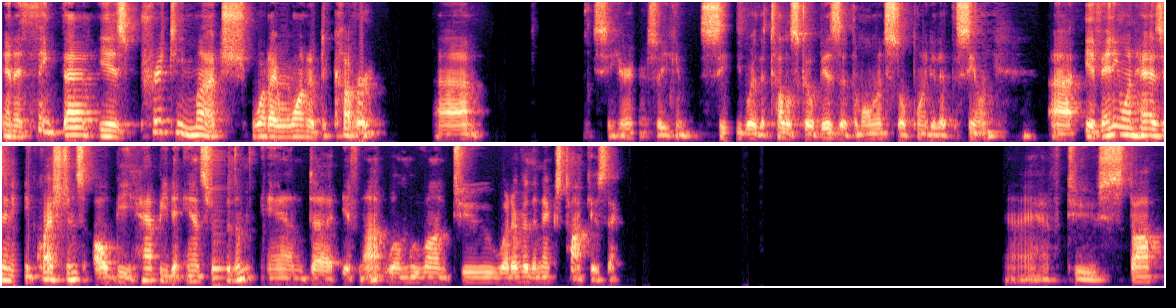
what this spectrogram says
And I think that is pretty much what I wanted to cover. Um, see here, so you can see where the telescope is at the moment, still pointed at the ceiling. Uh, if anyone has any questions, I'll be happy to answer them. And uh, if not, we'll move on to whatever the next talk is there. I have to stop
